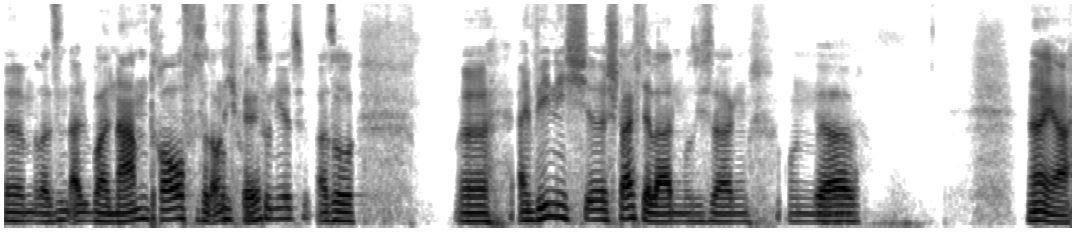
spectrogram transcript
Ähm, aber es sind halt überall Namen drauf, das hat auch nicht Okay. funktioniert. Also äh, ein wenig äh, steif der Laden, muss ich sagen. Und Ja. äh, naja,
